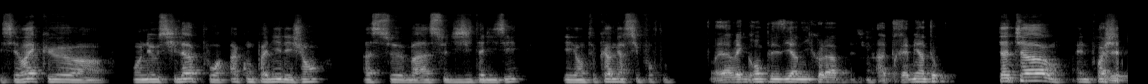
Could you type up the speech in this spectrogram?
Et c'est vrai que euh, est aussi là pour accompagner les gens à se, bah, se digitaliser. Et en tout cas, merci pour tout. avec grand plaisir, Nicolas. À très bientôt. Ciao, ciao. À une prochaine.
